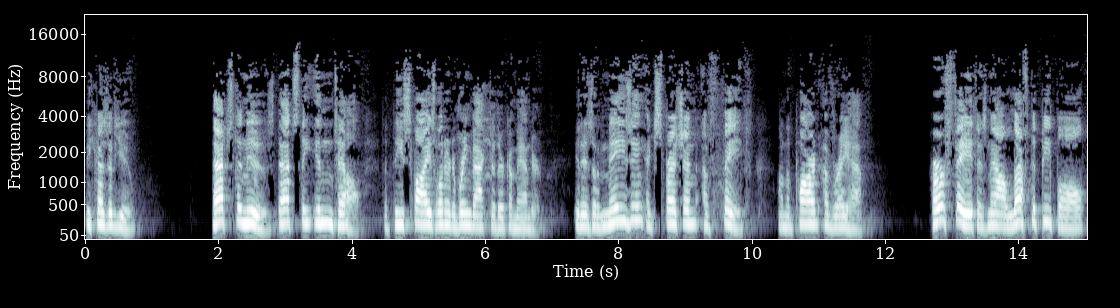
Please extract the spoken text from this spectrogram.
because of you. That's the news. That's the intel that these spies wanted to bring back to their commander. It is an amazing expression of faith on the part of Rahab. Her faith has now left the people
